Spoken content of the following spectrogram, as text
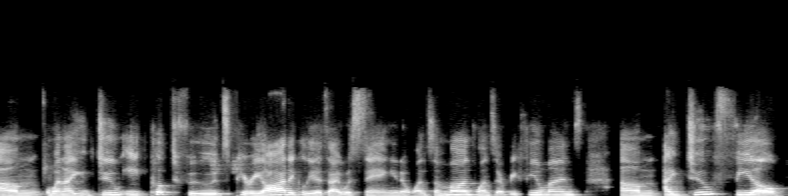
um, when I do eat cooked foods periodically, as I was saying, you know, once a month, once every few months, um, I do feel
